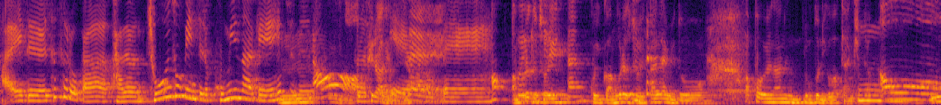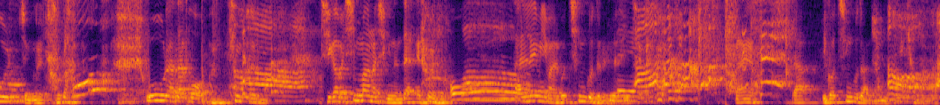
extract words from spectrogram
아이들 스스로가 과연 좋은 소비인지를 고민하게 해주는 음, 어, 그런 꼭 필요하겠네요. 책이에요. 네. 네. 어, 안 저희 그래도 저희 일단 그러니까 안 그래도 저희 딸내미도 아빠 왜 나는 용돈 이거밖에 안 주냐. 음. 어. 우울증을 tor하 우울하다고 친구들 막 아. 지갑에 10만 원씩 있는데 이러면 오. 딸내미 말고 친구들을 위해서 네. 이 책을 아, 나는 야 이거 친구들한테 한번 어. 읽혀봐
